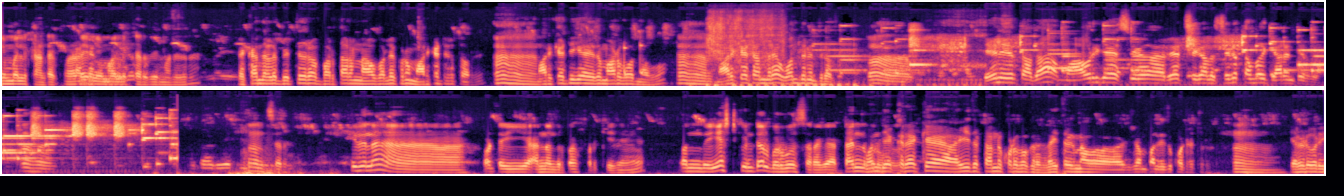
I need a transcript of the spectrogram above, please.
ನಿಮ್ಮಲ್ಲಿ ಕಾಂಟ್ಯಾಕ್ಟ್ ಮಾಡಿ ನಿಮ್ಮಲ್ಲಿ ಖರೀದಿ ಮಾಡಿದ್ರೆ? ಯಾಕಂದ್ರೆ ಬಿತ್ತಿದ್ರೆ ಬರ್ತಾರ ನಾವು ಬರ್ಲಿಕ್ಕೂ ಮಾರ್ಕೆಟ್ ಇರ್ತಾವ್ರಿ. ಮಾರ್ಕೆಟಿಗೆ ಇದು ಮಾಡ್ಬೋದು ನಾವು. ಮಾರ್ಕೆಟ್ ಅಂದ್ರೆ ಒಂದ್ ನಿಂತಿರೋದು ಹೇಳಿ ಇರ್ತದ ಅವ್ರಿಗೆ ಸಿಗ ರೇಟ್ ಸಿಗಲ್ಲ ಸಿಗುತ್ತೆ ಗ್ಯಾರಂಟಿ ಇರ್ತದೆ ಸರ್. ಇದನ್ನ ಒಟ್ಟು ಈ ಹನ್ನೊಂದು ರೂಪಾಯಿ ಪರ್ ಕೆಜಿ ಒಂದು ಎಷ್ಟು ಕ್ವಿಂಟಲ್ ಬರ್ಬೋದು ಸರ್ ಆಗ? ಟನ್ ಒಂದ್ ಎಕರೆಕ್ಕೆ ಐದು ಟನ್ ಕೊಡ್ಬೇಕ್ರಿ ರೈತರಿಗೆ ನಾವು ಎಕ್ಸಾಂಪಲ್ ಇದು ಕೊಟ್ಟಿರ್ತೀವಿ ಎರಡೂವರೆ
